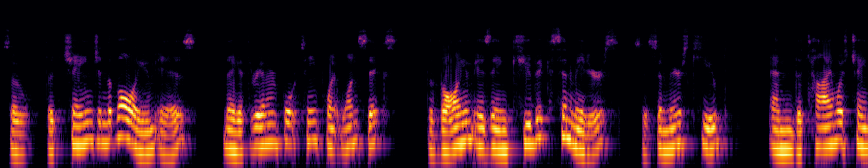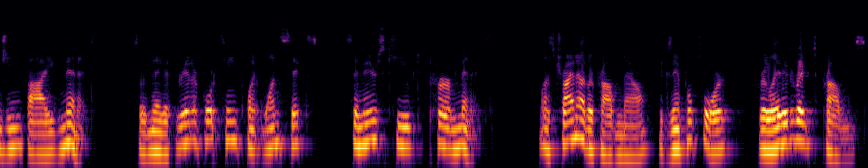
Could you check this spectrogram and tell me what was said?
So the change in the volume is negative 314.16. The volume is in cubic centimeters, so centimeters cubed, and the time was changing by minute. So negative 314.16 centimeters cubed per minute. Let's try another problem now. Example 4, related rates problems.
